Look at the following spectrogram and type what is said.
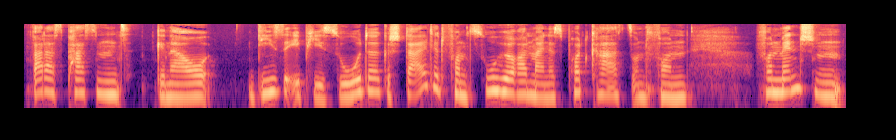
war das passend, genau diese Episode, gestaltet von Zuhörern meines Podcasts und von, von Menschen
